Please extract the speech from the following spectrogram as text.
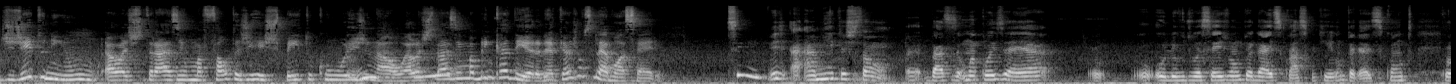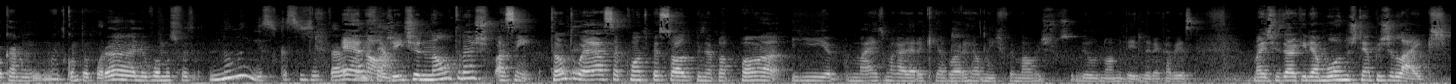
de jeito nenhum, elas trazem uma falta de respeito com o original. Elas trazem uma brincadeira, né? Porque elas não se levam a sério. Sim, a, a minha questão, é, base, uma coisa é o, o- o livro de vocês, vão pegar esse clássico aqui, vão pegar esse conto, colocar num momento contemporâneo, vamos fazer. Não é isso que essa gente tá É, não, a fazendo. gente não trans. Assim, tanto essa quanto o pessoal, por exemplo, a Pan e mais uma galera que agora realmente foi mal, subiu o nome deles da minha cabeça. Mas fizeram aquele amor nos tempos de likes.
